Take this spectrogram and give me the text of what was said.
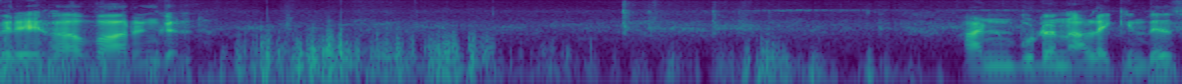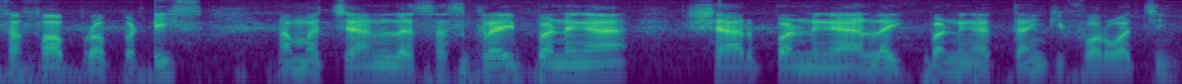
விரைவாக வாருங்கள். அன்புடன் அழைக்கின்றது சஃபா ப்ராப்பர்ட்டிஸ் நம்ம சேனலை சப்ஸ்கிரைப் பண்ணுங்கள் ஷேர் பண்ணுங்கள் லைக் பண்ணுங்கள் தேங்க்யூ ஃபார் வாட்சிங்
